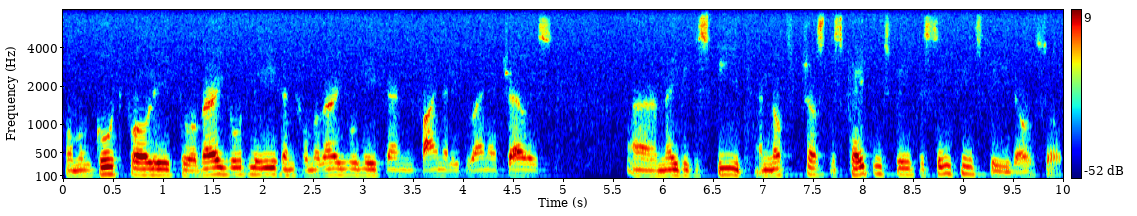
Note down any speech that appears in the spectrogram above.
from a good pro league to a very good league and from a very good league and finally to NHL is uh, maybe the speed and not just the skating speed, the sinking speed also.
